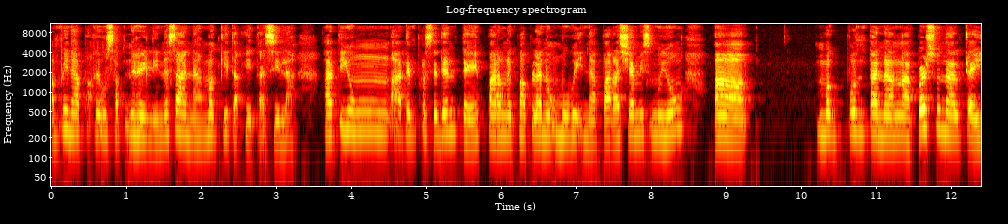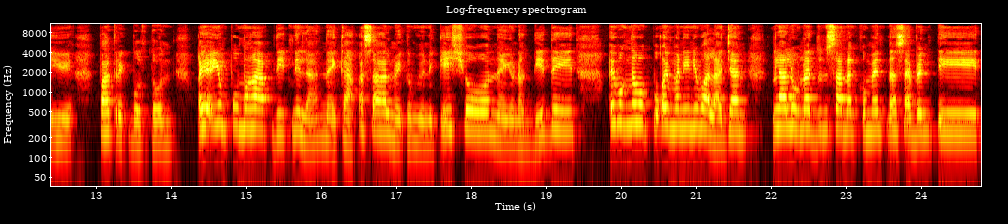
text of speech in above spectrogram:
ang pinapakiusap ni Herlin na sana magkita-kita sila. At yung ating presidente parang nagpaplano umuwi na para siya mismo yung uh, magpunta ng uh, personal kay Patrick Bolton. Kaya yung po mga update nila na ikakasal, may communication, na yung nagdi-date, ay wag na wag po kayo maniniwala dyan. Lalo na dun sa nag-comment na 73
